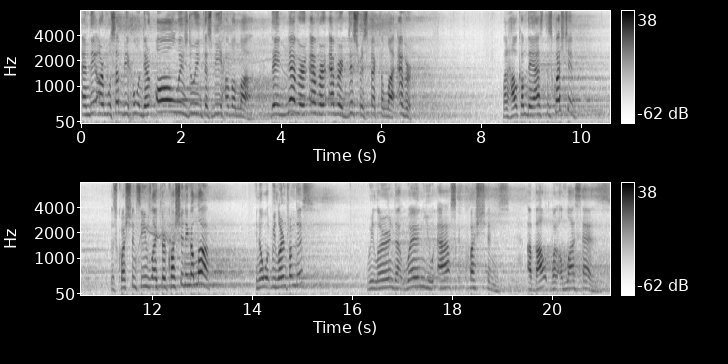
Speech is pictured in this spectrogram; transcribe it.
And they are musabbihun. They're always doing tasbih of Allah. They never, ever, ever disrespect Allah, ever. But how come they ask this question? This question seems like they're questioning Allah. You know what we learn from this? We learn that when you ask questions about what Allah says,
